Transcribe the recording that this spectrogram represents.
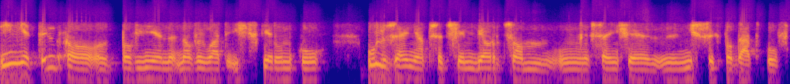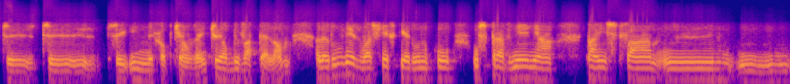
I nie tylko powinien Nowy Ład iść w kierunku ulżenia przedsiębiorcom mm, w sensie y, niższych podatków czy, czy, czy innych obciążeń, czy obywatelom, ale również właśnie w kierunku usprawnienia państwa mm,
